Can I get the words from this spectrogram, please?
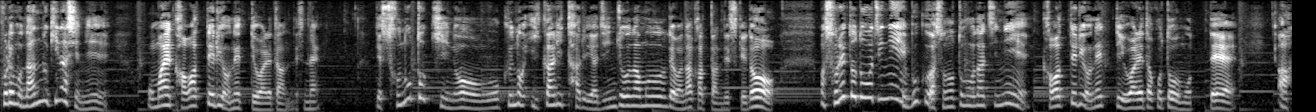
これも何の気なしに、お前変わってるよねって言われたんですね。で、その時の僕の怒りたるや尋常なものではなかったんですけど、まあ、それと同時に僕はその友達に変わってるよねって言われたことを思って、あ、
